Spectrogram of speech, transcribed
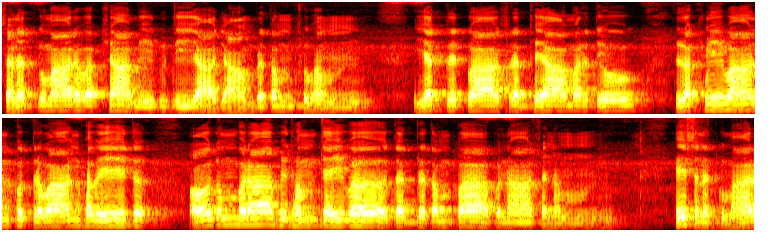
सनत कुमार वक्षा द्वितीयाजां व्रतम शुभम यत्कृत्वा श्रद्धया मर्त्यो। लक्ष्मीवान पुत्रवान भवेत। औदुम्बराभिधम चैव तद्व्रतम पापनाशनम। हे सनत कुमार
